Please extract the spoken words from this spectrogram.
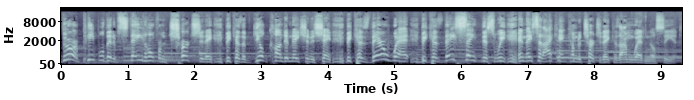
There are people that have stayed home from church today because of guilt, condemnation, and shame, because they're wet, because they sank this week, and they said, I can't come to church today because I'm wet, and they'll see it.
